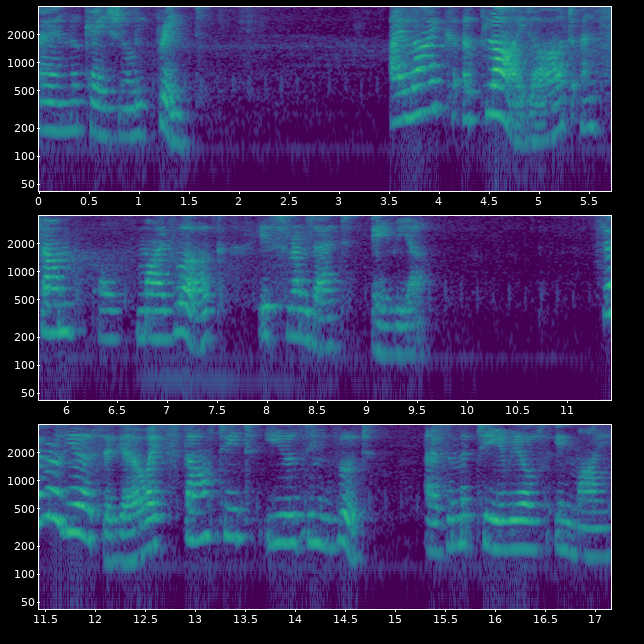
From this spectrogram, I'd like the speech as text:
and occasionally print. I like applied art and some of my work is from that area. Several years ago I started using wood as a material in my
